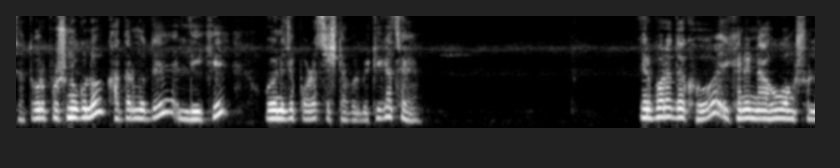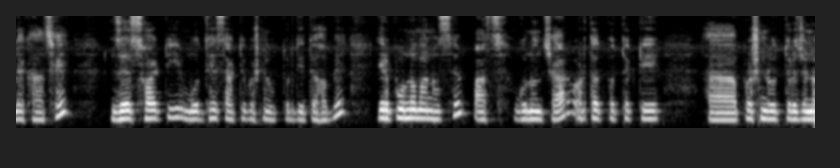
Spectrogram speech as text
আচ্ছা তোমার প্রশ্নগুলো খাতার মধ্যে লিখে ওই অনুযায়ী পড়ার চেষ্টা করবে, ঠিক আছে? এরপরে দেখো, এখানে নাহু অংশ লেখা আছে যে ছয়টির মধ্যে চারটি প্রশ্নের উত্তর দিতে হবে। এর পূর্ণমান হচ্ছে পাঁচ গুণন চার, অর্থাৎ প্রত্যেকটি প্রশ্নের উত্তরের জন্য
